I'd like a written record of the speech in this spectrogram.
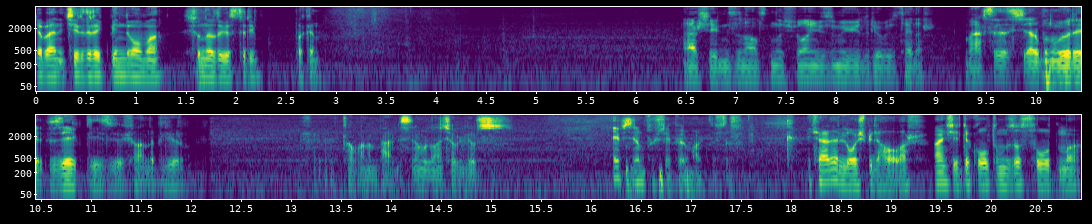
Ya ben içeri direkt bindim ama şunları da göstereyim. Bakın. Her şeyinizin altında şu an yüzümü güldürüyor bu detaylar. Mercedesçiler bunu böyle zevkle izliyor şu anda biliyorum. Şöyle tavanın perdesini buradan açabiliyoruz. Hepsini tuşla yapıyorum arkadaşlar. İçeride loş bir hava var. Aynı şekilde koltuğumuzda soğutma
